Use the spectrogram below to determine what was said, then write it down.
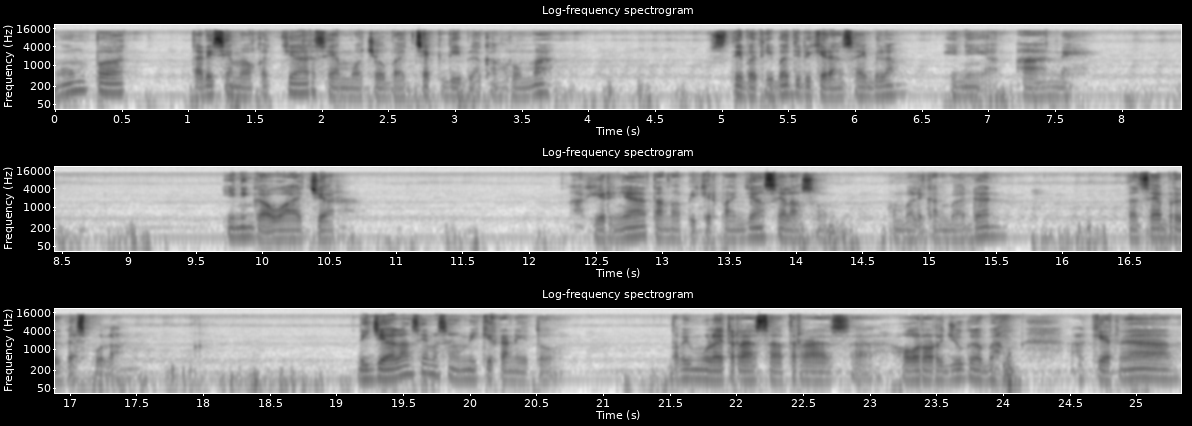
Ngumpet tadi saya mau kejar saya mau coba cek di belakang rumah. Tiba-tiba di pikiran saya bilang ini aneh. Ini nggak wajar. Akhirnya tanpa pikir panjang saya langsung membalikan badan dan saya bergegas pulang. Di jalan saya masih memikirkan itu tapi mulai terasa terasa horor juga bang. Akhirnya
